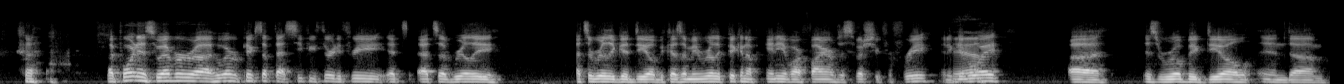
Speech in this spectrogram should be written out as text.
my point is whoever uh, whoever picks up that CP33, it's that's a really that's a really good deal because I mean really picking up any of our firearms, especially for free in a Yeah. giveaway, uh, is a real big deal. And um,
